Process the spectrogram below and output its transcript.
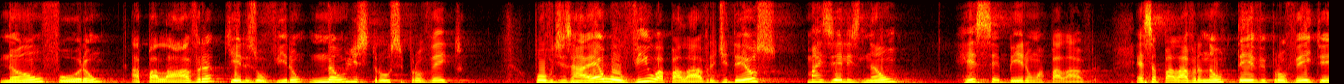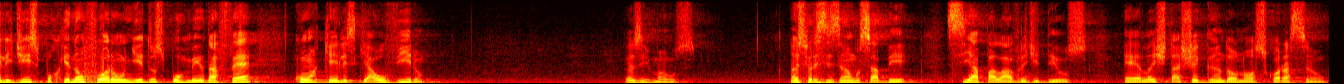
não foram, a palavra que eles ouviram não lhes trouxe proveito. O povo de Israel ouviu a palavra de Deus, mas eles não receberam a palavra. Essa palavra não teve proveito, ele diz, porque não foram unidos por meio da fé com aqueles que a ouviram. Meus irmãos, nós precisamos saber se a palavra de Deus ela está chegando ao nosso coração.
